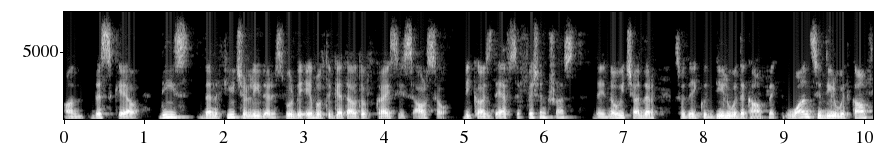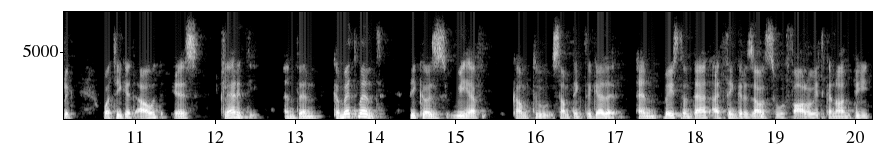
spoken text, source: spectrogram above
on this scale, these then future leaders will be able to get out of crisis also because they have sufficient trust, they know each other, so they could deal with the conflict. Once you deal with conflict, what you get out is clarity and then commitment because we have come to something together. And based on that, I think results will follow. It cannot be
